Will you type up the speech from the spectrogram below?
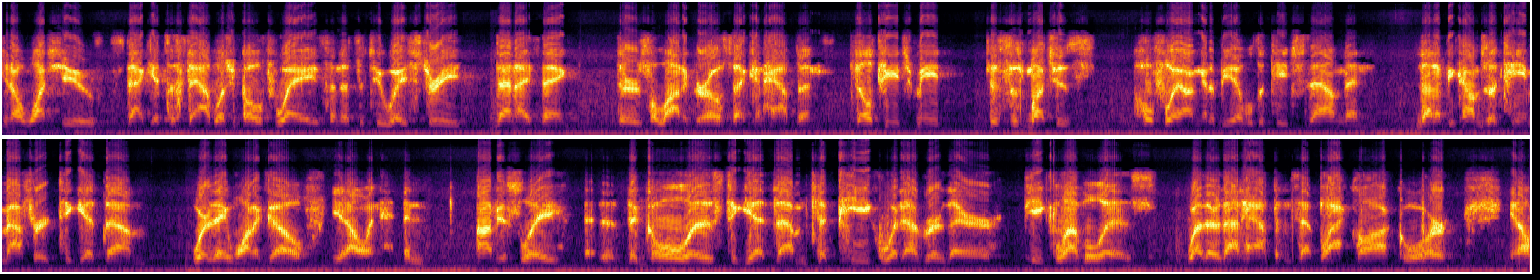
you know, once you that gets established both ways, and it's a two way street, then I think there's a lot of growth that can happen. They'll teach me just as much as hopefully I'm going to be able to teach them, and then it becomes a team effort to get them where they want to go. You know, and and obviously the goal is to get them to peak whatever their peak level is whether that happens at Blackhawk or, you know,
